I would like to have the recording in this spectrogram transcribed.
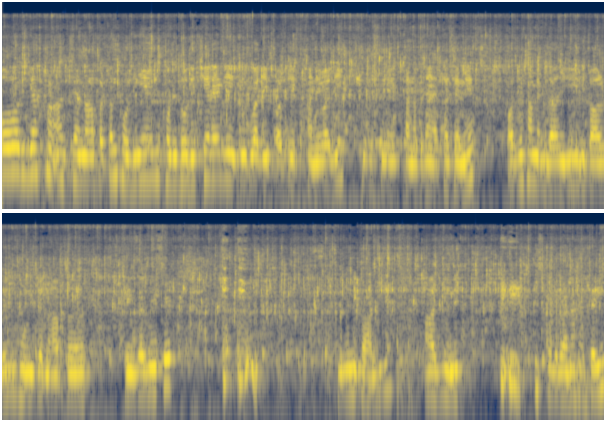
और यहाँ जनाब बर्तन धो लिए हैं थोड़ी दो डिक्चियाँ रह गई दूध वाली और एक खाने वाली, जिसमें खाना बनाया था चने और यहाँ मैं ये निकाल रही हूँ जनाब फ्रीज़र में से। ये निकाल दिया आज मैंने इसको लगाना है दही।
